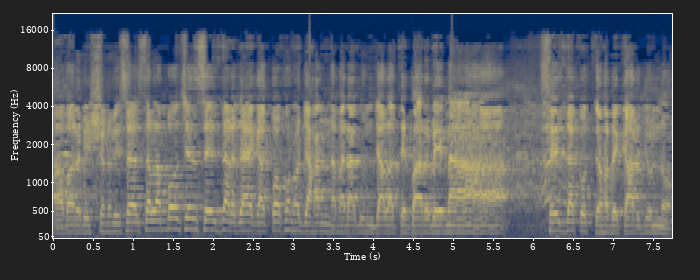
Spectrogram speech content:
আবার বিশ্বনবী সাল্লাম বলছেন, সেজদার জায়গা কখনো জাহান নামের আগুন জ্বালাতে পারবে না। সেজদা করতে হবে কার জন্য?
